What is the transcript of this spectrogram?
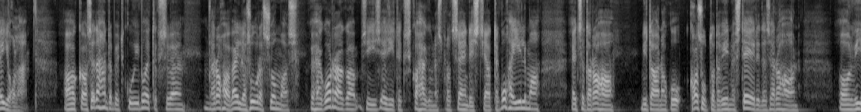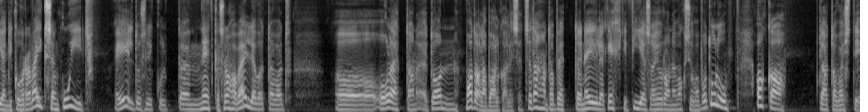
ei ole aga see tähendab, et kui võetakse raha välja suures summas ühe korraga, siis esiteks kahekümnest protsendist jääte kohe ilma, et seda raha, mida nagu kasutada või investeerida, see raha on, on viiendiku võrra väiksem, kuid eelduslikult ähm, need, kes raha välja võtavad, oletan, et on madalapalgalised, see tähendab, et neile kehtib viiesaja eurone maksuvaba tulu, aga teatavasti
